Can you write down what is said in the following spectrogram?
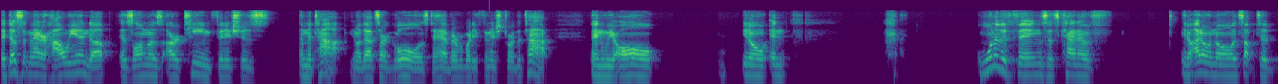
it doesn't matter how we end up as long as our team finishes in the top. You know, that's our goal is to have everybody finish toward the top. And we all you know, and one of the things that's kind of you know, I don't know, it's up to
